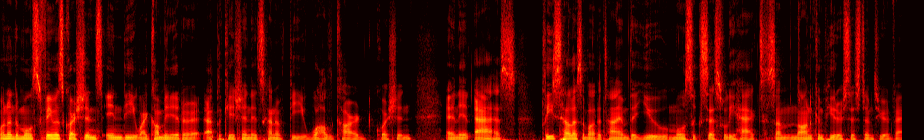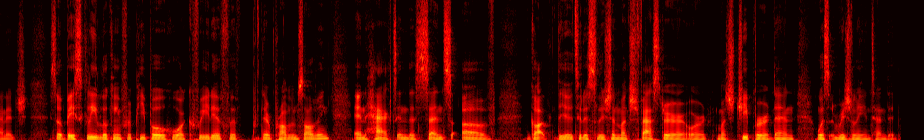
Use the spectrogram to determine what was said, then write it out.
One of the most famous questions in the Y Combinator application is kind of the wildcard question, and it asks, please tell us about a time that you most successfully hacked some non-computer system to your advantage. So basically looking for people who are creative with their problem solving and hacked in the sense of got the, to the solution much faster or much cheaper than was originally intended.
